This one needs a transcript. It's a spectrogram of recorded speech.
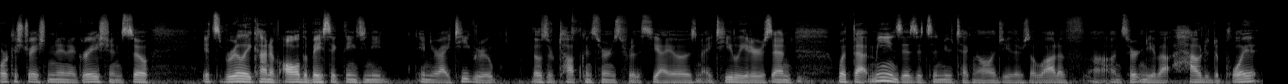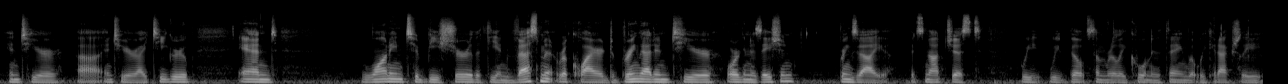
orchestration and integration. So it's really kind of all the basic things you need in your IT group those are top concerns for the CIOs and IT leaders. And what that means is it's a new technology. There's a lot of uh, uncertainty about how to deploy it into your, uh, into your IT group. And wanting to be sure that the investment required to bring that into your organization brings value. It's not just we, we built some really cool new thing, but we could actually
